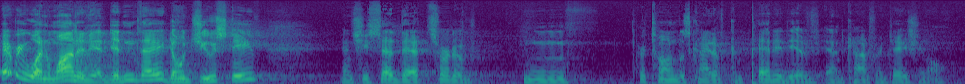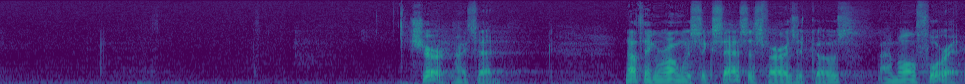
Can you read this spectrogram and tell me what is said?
Everyone wanted it, didn't they? Don't you, Steve? And she said that sort of, mm, her tone was kind of competitive and confrontational. Sure, I said. Nothing wrong with success as far as it goes. I'm all for it.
